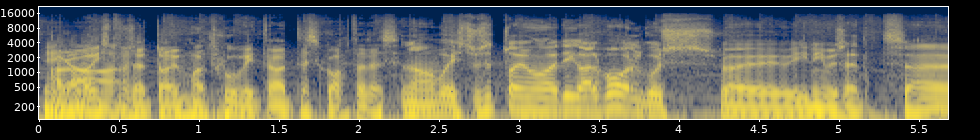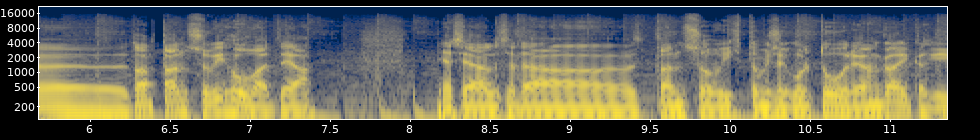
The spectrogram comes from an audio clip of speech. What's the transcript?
aga ja... võistlused toimuvad huvitavates kohtades? no võistlused toimuvad igal pool, kus äh, inimesed tantsu vihuvad ja ja seal seda tantsu vihtumise kultuuri on ka ikkagi,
